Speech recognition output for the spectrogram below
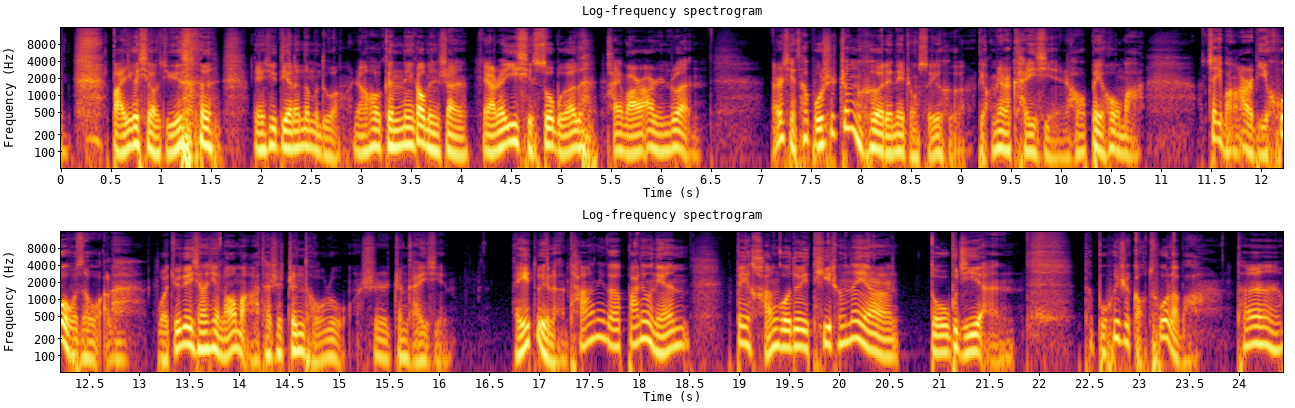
把一个小橘子连续颠了那么多，然后跟那赵本山俩人一起缩脖子，还玩二人转。而且他不是正和的那种随和，表面开心，然后背后骂这帮二逼霍霍死我了。我绝对相信老马他是真投入，是真开心。哎，对了，他那个八六年被韩国队踢成那样都不急眼，他不会是搞错了吧？他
